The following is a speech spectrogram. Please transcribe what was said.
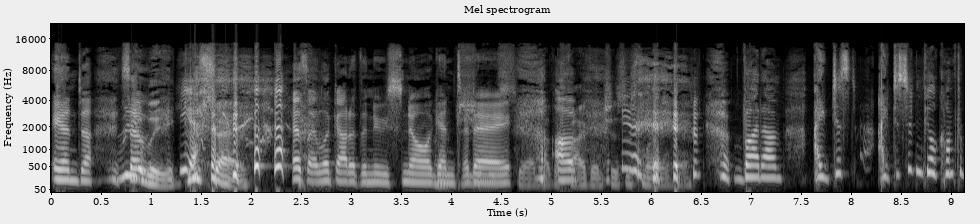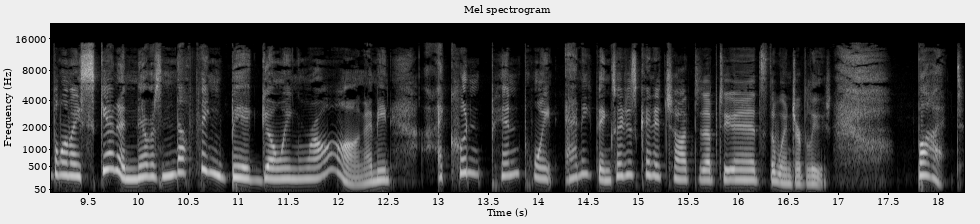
And uh, really, so, yeah. as I look out at the new snow again oh, today, yeah, another um, five inches this morning. Yeah. but um, I just, I just didn't feel comfortable in my skin, and there was nothing big going wrong. I mean, I couldn't pinpoint anything, so I just kind of chalked it up to eh, it's the winter blues. But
